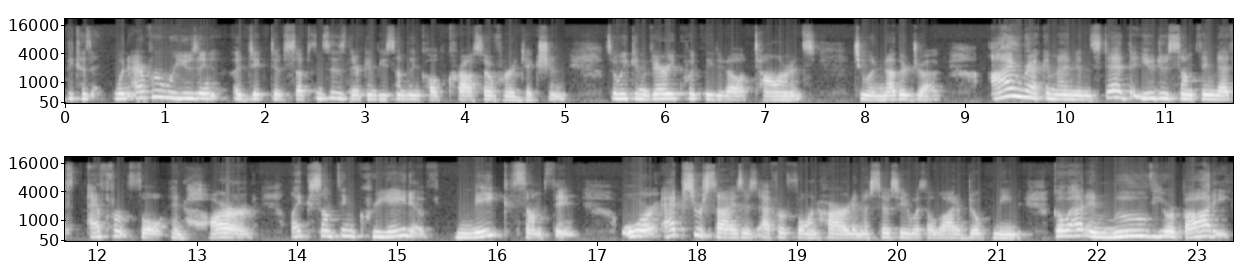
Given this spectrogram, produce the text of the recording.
because whenever we're using addictive substances, there can be something called crossover addiction. So we can very quickly develop tolerance to another drug. I recommend instead that you do something that's effortful and hard, like something creative. Make something or exercise is effortful and hard and associated with a lot of dopamine. Go out and move your body.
